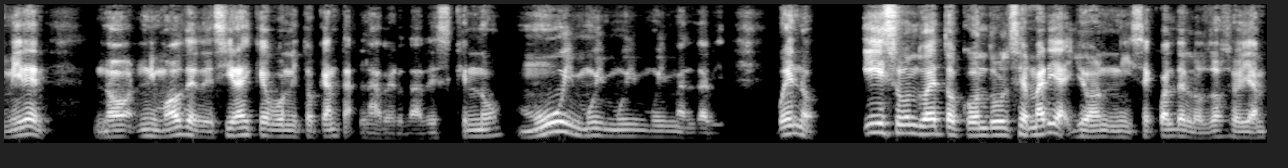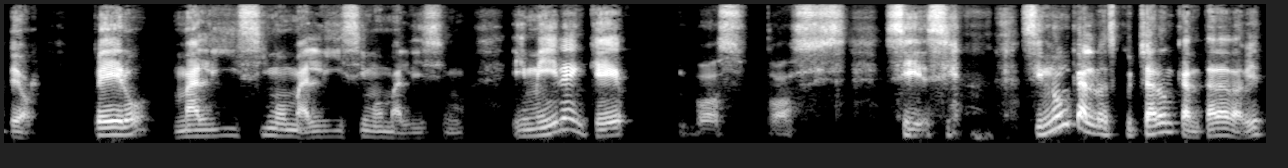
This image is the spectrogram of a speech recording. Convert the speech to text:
miren, no, ni modo de decir, ay, qué bonito canta. La verdad es que no. Muy, muy, muy, muy mal, David. Bueno, hizo un dueto con Dulce María. Yo ni sé cuál de los dos se oían peor, pero malísimo, malísimo, malísimo. Y miren que, pues, pues, si, si, si nunca lo escucharon cantar a David,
